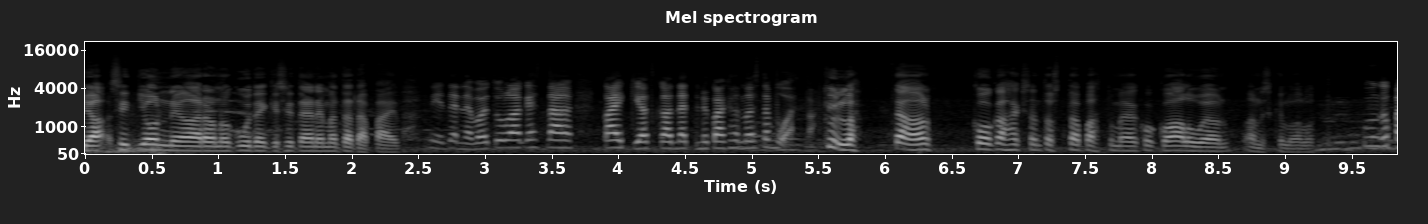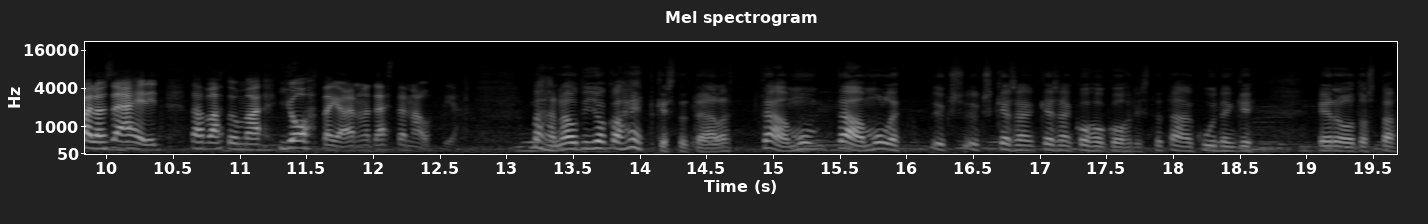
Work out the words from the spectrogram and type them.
ja sitten Jonne Aaron on kuitenkin sitä enemmän tätä päivää. Niin, tänne voi tulla oikeastaan kaikki, jotka on täyttänyt 18 vuotta. Kyllä, tämä on K18-tapahtuma ja koko alue on anniskelualue. Kuinka paljon sä ehdit tapahtumaan johtajana tästä nauttia? Mähän nautin joka hetkestä täällä. Tämä on, mun, tää on mulle yksi, yksi kesän, kesän kohokohdista. Tämä on kuitenkin ero tuosta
